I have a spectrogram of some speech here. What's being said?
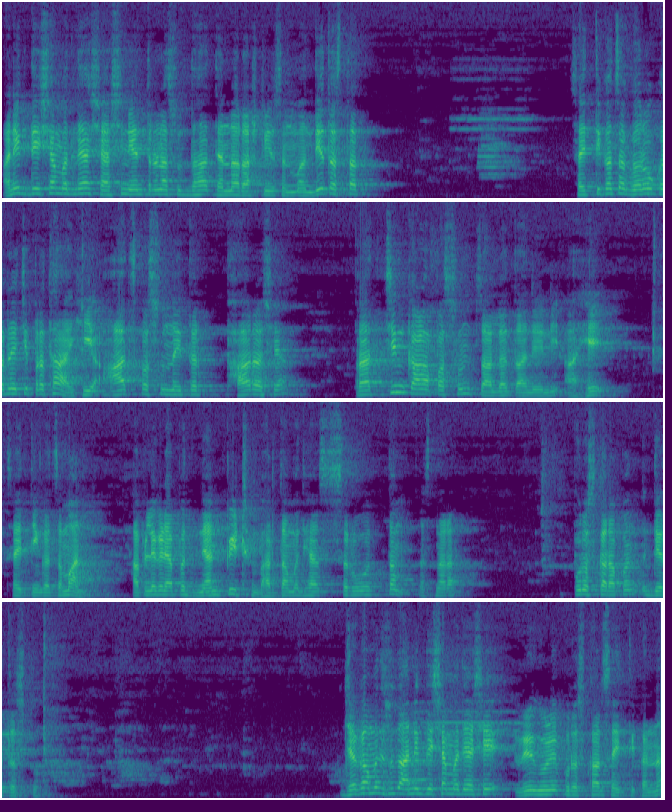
अनेक देशामधल्या शासन यंत्रणासुद्धा त्यांना राष्ट्रीय सन्मान देत असतात. साहित्यिकाचा गौरव करण्याची प्रथा ही आजपासून नाही तर फार अशा प्राचीन काळापासून चालत आलेली आहे. साहित्यिकाचा मान. आपल्याकडे आपण ज्ञानपीठ भारतामध्ये हा सर्वोत्तम असणारा पुरस्कार आपण देत असतो. जगामध्ये सुद्धा अनेक देशामध्ये असे वेगवेगळे पुरस्कार साहित्यिकांना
